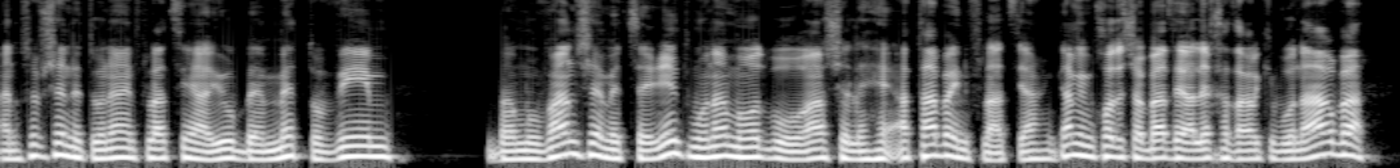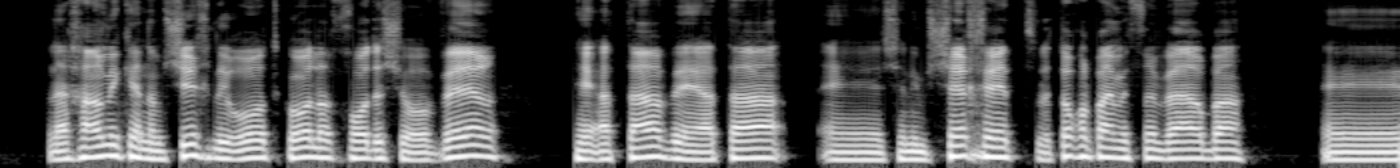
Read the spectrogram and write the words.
אני חושב שנתוני האינפלציה היו באמת טובים, במובן שהם מציירים תמונה מאוד ברורה של האטה באינפלציה, גם אם חודש הבא זה יעלה חזרה לכיוון ה-4, לאחר מכן נמשיך לראות כל החודש שעובר האטה והאטה אה, שנמשכת לתוך 2024 אה,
